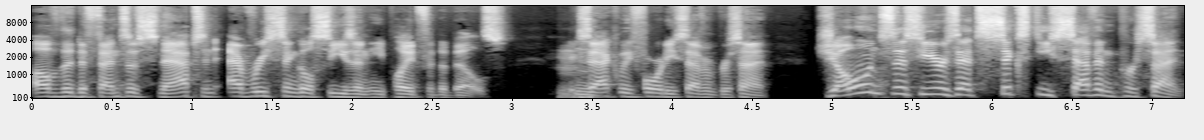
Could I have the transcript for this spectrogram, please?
of the defensive snaps in every single season he played for the Bills. Mm-hmm. Exactly 47%. Jones this year is at 67%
